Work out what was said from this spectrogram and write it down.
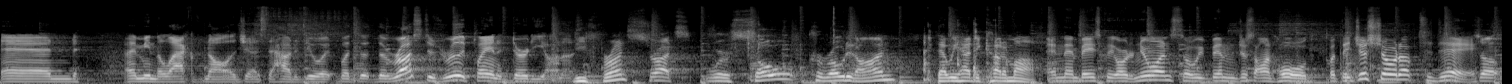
and I mean the lack of knowledge as to how to do it, but the, the rust is really playing a dirty on us. The front struts were so corroded on that we had to cut them off. And then basically order new ones, so we've been just on hold. But they just showed up today. So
